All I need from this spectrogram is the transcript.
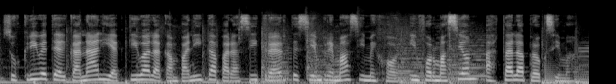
suscríbete al canal y activa la campanita para así traerte siempre más y mejor. Información, hasta la próxima.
